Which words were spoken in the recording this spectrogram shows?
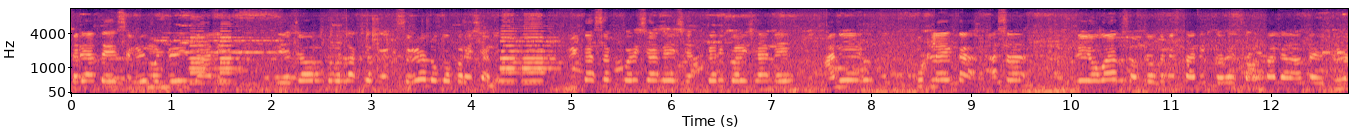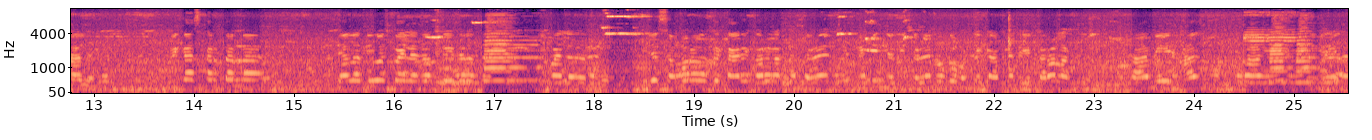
तरी आता हे सगळी मंडळी आले. याच्यावर याच्यावरून तुम्हाला लक्षात घ्या की सगळे लोक परेशान आहे विकासक परेशान आहे शेतकरी परेशान आहे आणि कुठलाही का असं ते योगायोग समजावं की नाही स्थानिक स्वराज्य संस्थाला आता हे सगळं आलं. विकास करताना त्याला दिवस पाहिला जातो त्याला पाहिला जात जे समोर ते कार्य करावं लागतं सगळ्यांची मिटिंग झाली. सगळे लोक म्हटले की आपल्याला हे करावं लागतं. तर आम्ही आज पुन्हा.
